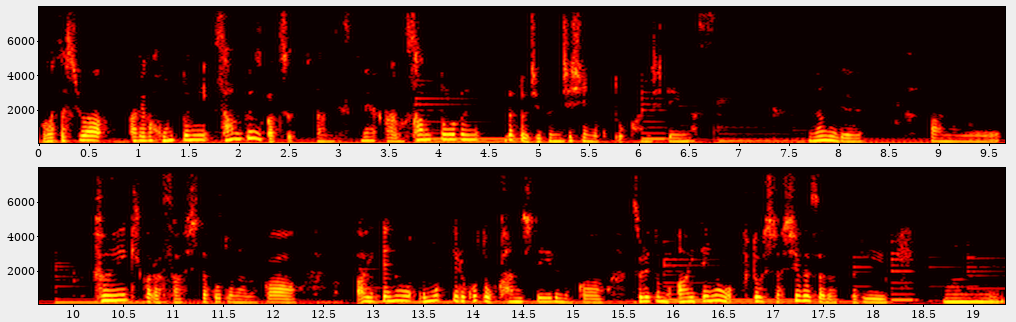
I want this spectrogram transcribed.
私はあれが本当に3分割なんですね。あの3等分だと自分自身のことを感じています。なので、あの、雰囲気から察したことなのか、相手の思ってることを感じているのか、それとも相手のふとした仕草だったり、うーん、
